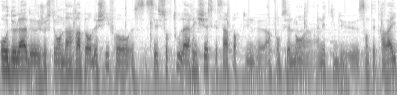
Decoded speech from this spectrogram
au-delà de justement d'un rapport de chiffres, c'est surtout la richesse que ça apporte un fonctionnement, une équipe de santé-travail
